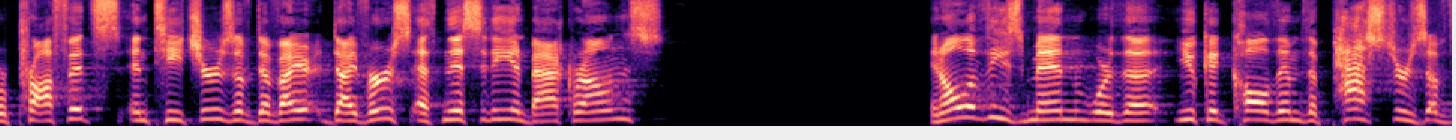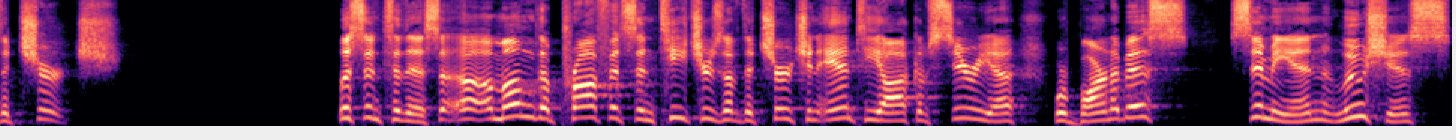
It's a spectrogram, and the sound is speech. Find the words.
were prophets and teachers of diverse ethnicity and backgrounds. And all of these men were the, you could call them the pastors of the church. Listen to this. Among the prophets and teachers of the church in Antioch of Syria were Barnabas, Simeon, Lucius,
